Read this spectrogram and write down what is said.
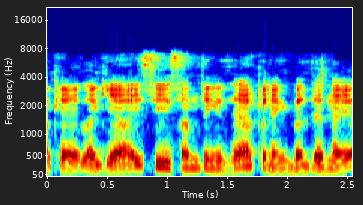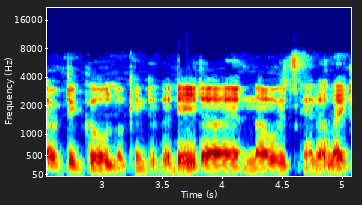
Okay, like yeah, I see something is happening, but then I have to go look into the data, and now it's kind of like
